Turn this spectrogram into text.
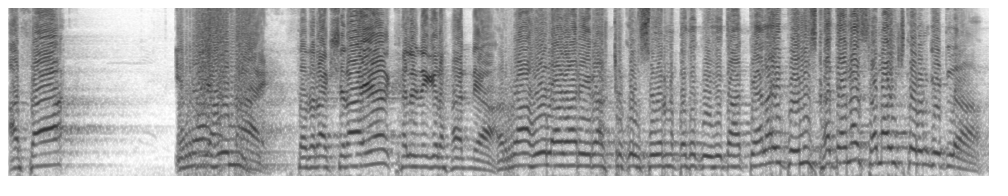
असा राहुल. आहे. सदराक्षराय खलनिग्रहान्य राहुल आवारे राष्ट्रकुल सुवर्ण पदक विजेता त्यालाही पोलीस खात्यानं समाविष्ट करून घेतलं.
